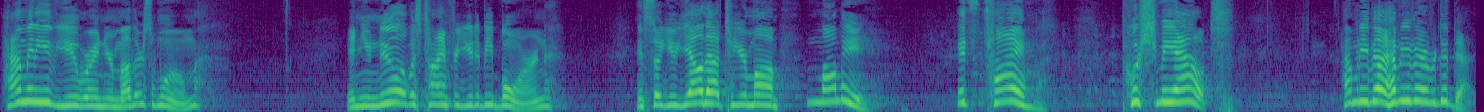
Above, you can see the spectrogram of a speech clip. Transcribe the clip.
How many of you were in your mother's womb and you knew it was time for you to be born, and so you yelled out to your mom, Mommy, it's time. Push me out. How many, of you, how many of you ever did that?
